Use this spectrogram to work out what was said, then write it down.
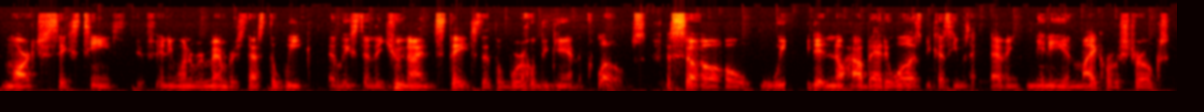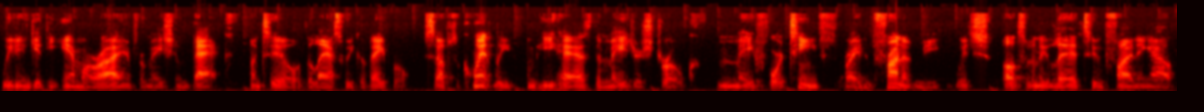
March 16th. If anyone remembers, that's the week, at least in the United States, that the world began to close. So we didn't know how bad it was because he was having mini and micro strokes. We didn't get the MRI information back until the last week of April. Subsequently, he has the major stroke May 14th right in front of me, which ultimately led to finding out,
